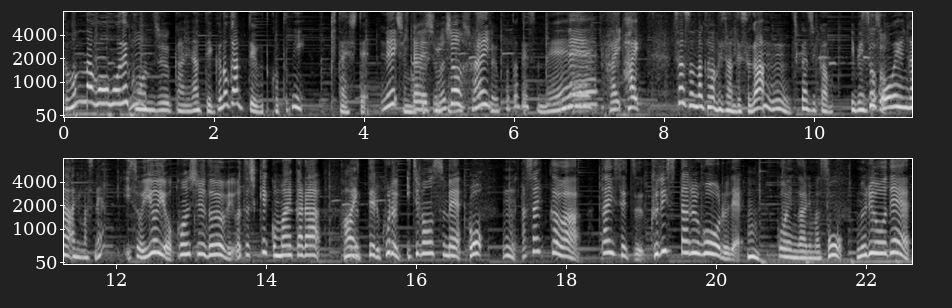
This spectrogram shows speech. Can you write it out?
どんな方法で好循環になっていくのかっていうことに期待してんね期待しましょう。はい。ということですね。ねはい。はい。さあそんな川辺さんですが、うんうん。近々イベント応援がありますね。そういよいよ今週土曜日私結構前からはい。言ってる、これ一番おすすめ。お、うん旭川大雪クリスタルホールでうん公演があります。お、無料で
